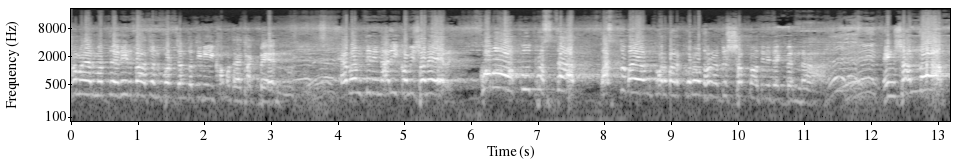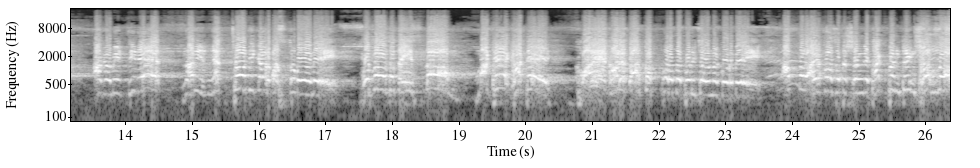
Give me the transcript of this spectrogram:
সময়ের মধ্যে নির্বাচন পর্যন্ত তিনি ক্ষমতায় থাকবেন। এবং তিনি নারী কমিশনের কোন কুপ্রস্তাব বাস্তবায়ন করবার কোন ধরনের দুঃস্বপ্ন তিনি দেখবেন না। ইনশাল্লাহ আগামী দিনে নারীর ন্যায্য অধিকার বাস্তবায়নে হেফাজতে ইসলাম মাঠে ঘাটে ঘরে ঘরে তার তৎপরতা পরিচালনা করবে আপনারা হেফাজতের সঙ্গে থাকবেন তো ইনশাল্লাহ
